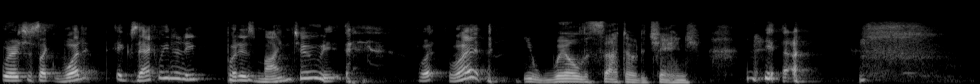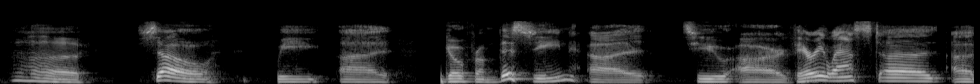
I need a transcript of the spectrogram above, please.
Where it's just like, what exactly did he put his mind to? He- what? What? He willed Sato to change. yeah. Uh, so we uh, go from this scene uh, to our very last uh, uh,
